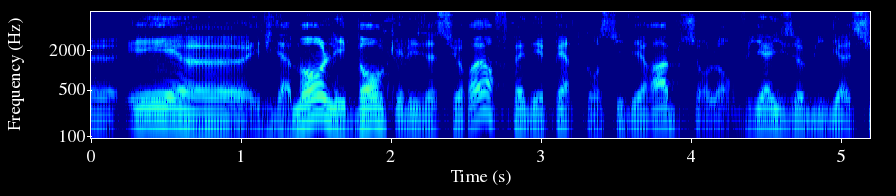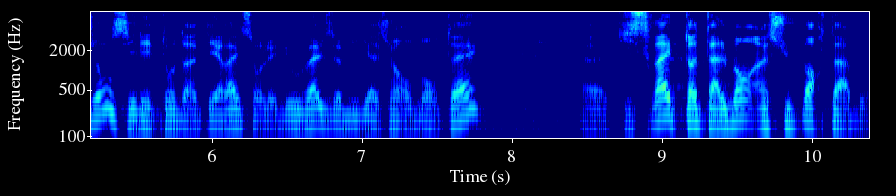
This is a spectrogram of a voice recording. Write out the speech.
euh, et euh, évidemment, les banques et les assureurs feraient des pertes considérables sur leurs vieilles obligations si les taux d'intérêt sur les nouvelles obligations remontaient, euh, qui seraient totalement insupportables.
